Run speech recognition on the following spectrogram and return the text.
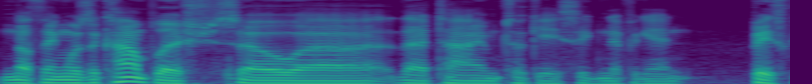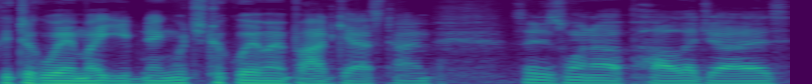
nothing was accomplished. So uh, that time took a significant, basically took away my evening, which took away my podcast time. So I just want to apologize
